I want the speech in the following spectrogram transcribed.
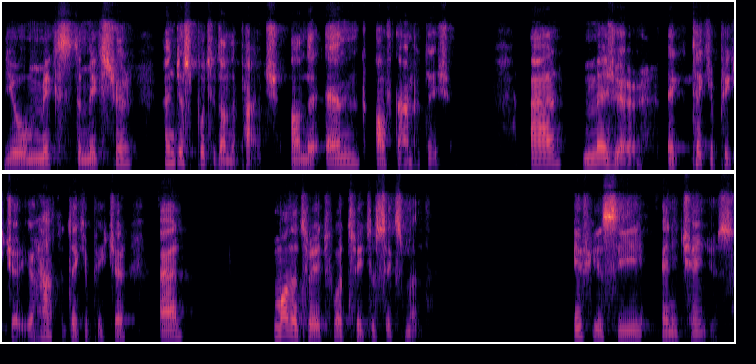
you mix the mixture and just put it on the patch on the end of the amputation and measure take a picture you have to take a picture and monitor it for three to six months if you see any changes.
